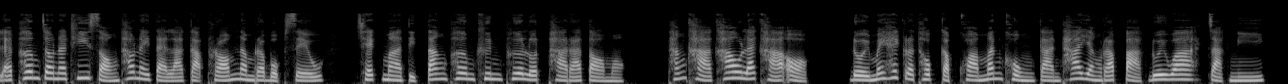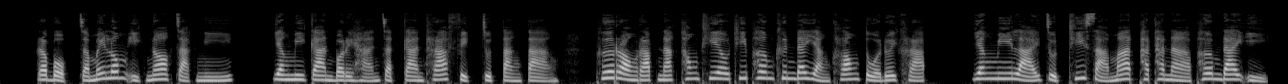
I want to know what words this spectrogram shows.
และเพิ่มเจ้าหน้าที่ 2 เท่าในแต่ละกะพร้อมนำระบบเซลล์ เช็คมาติดตั้งเพิ่มขึ้นเพื่อลดภาระต่อมอทั้งขาเข้าและขาออก โดยไม่ให้กระทบกับความมั่นคงการท่ายังรับปากด้วยว่า จากนี้ ระบบจะไม่ล่มอีกนอกจากนี้ ยังมีการบริหารจัดการทราฟฟิกจุดต่างๆ เพื่อรองรับนักท่องเที่ยวที่เพิ่มขึ้นได้อย่างคล่องตัวด้วยครับ ยังมีหลายจุดที่สามารถพัฒนาเพิ่มได้อีก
